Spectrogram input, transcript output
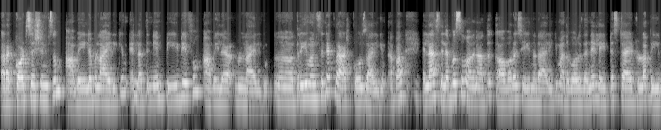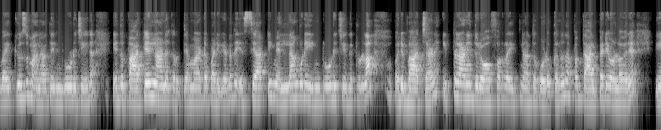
റെക്കോർഡ് സെഷൻസും അവൈലബിൾ ആയിരിക്കും. എല്ലാത്തിന്റെയും പി ഡി എഫും അവൈലബിൾ ആയിരിക്കും. ത്രീ മന്ത്സിന്റെ ക്രാഷ് കോഴ്സ് ആയിരിക്കും. അപ്പൊ എല്ലാ സിലബസും അതിനകത്ത് കവർ ചെയ്യുന്നതായിരിക്കും. അതുപോലെ തന്നെ ലേറ്റസ്റ്റ് ആയിട്ടുള്ള പി വൈ ക്യൂസും അതിനകത്ത് ഇൻക്ലൂഡ് ചെയ്ത് ഏത് പാറ്റേണിലാണ് കൃത്യമായിട്ട് പഠിക്കേണ്ടത് എസ് സി ആർ ടിയും എല്ലാം കൂടെ ഇൻക്ലൂഡ് ചെയ്തിട്ടുള്ള ഒരു ബാച്ചാണ് ഇപ്പോഴാണ് ഇതൊരു ഓഫർ റേറ്റിനകത്ത് കൊടുക്കുന്നത്. അപ്പം താല്പര്യമുള്ളവർ ഈ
